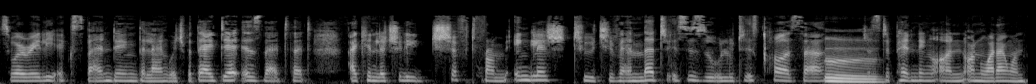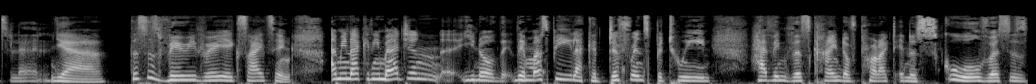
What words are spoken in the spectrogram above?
So we're really expanding the language. But the idea is that that I can literally shift from English to Tshivenda to isiZulu to Xhosa, Mm. just depending on on what I want to learn. Yeah. This is very, very exciting. I mean, I can imagine, uh, you know, th- there must be like a difference between having this kind of product in a school versus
